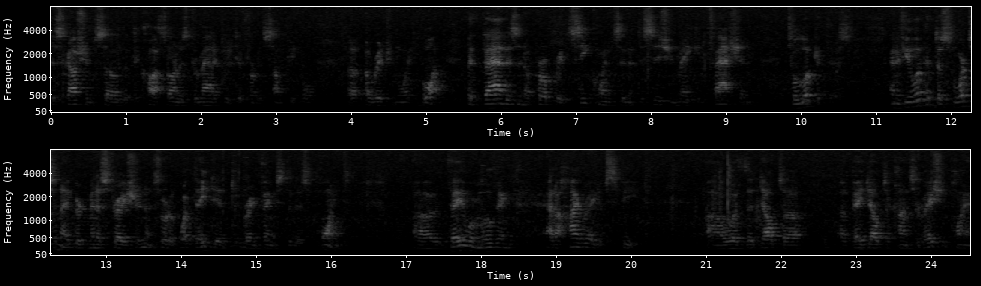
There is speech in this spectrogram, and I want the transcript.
discussions show that the costs aren't as dramatically different as some people uh, originally thought. But that is an appropriate sequence in a decision-making fashion to look at this. And if you look at the Schwarzenegger administration and sort of what they did to bring things to this point, uh, they were moving at a high rate of speed uh, with the Delta, uh, Bay Delta Conservation Plan,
